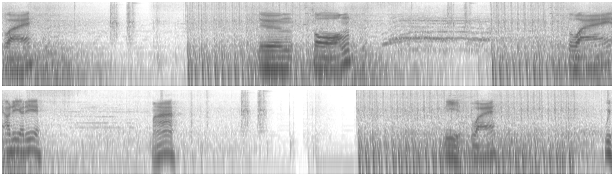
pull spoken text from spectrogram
สวยหนึ่งสองสวย เอาดิ เอาดิ มา นี่สวยอุ้ย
